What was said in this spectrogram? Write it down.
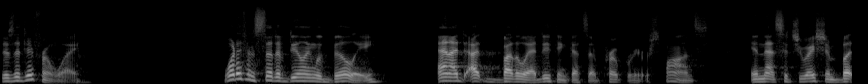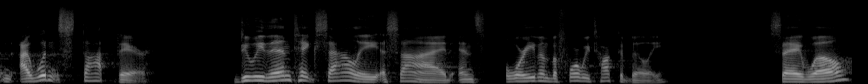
there's a different way. What if instead of dealing with Billy, and I, I, by the way, I do think that's an appropriate response in that situation, but I wouldn't stop there. Do we then take Sally aside and, or even before we talk to Billy, say, Well,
